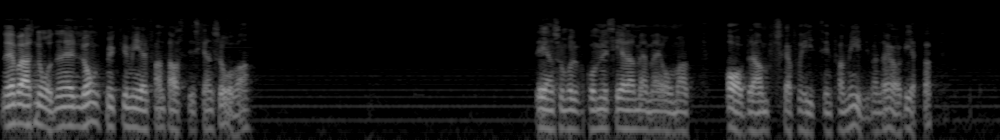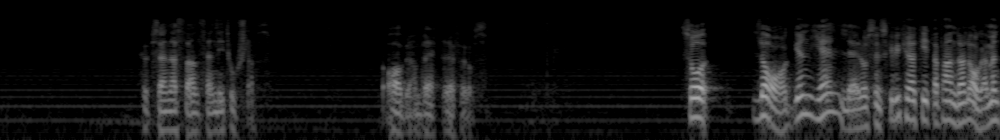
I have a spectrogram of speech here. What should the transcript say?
Det är bara att nåden är långt mycket mer fantastisk än så va? Det är en som håller på att kommunicera med mig om att Abraham ska få hit sin familj men det har jag vetat. Höll nästan sen i torsdags. Abraham berättade för oss så lagen gäller och sen ska vi kunna titta på andra lagar men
